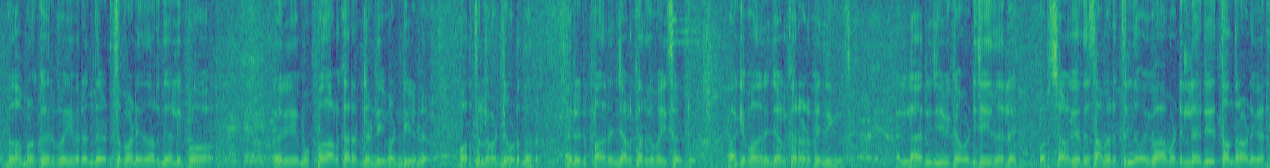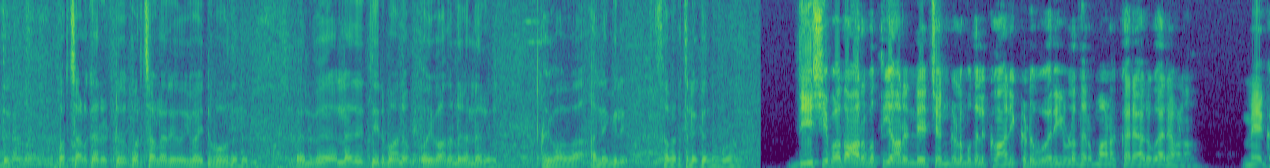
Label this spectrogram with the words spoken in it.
അപ്പോൾ നമ്മൾക്ക് ഇപ്പോൾ ഇവരെന്തെടുത്ത പണി എന്ന് പറഞ്ഞാൽ ഇപ്പോൾ ഒരു മുപ്പത് ആൾക്കാരൊക്കെ ഉണ്ട് ഈ വണ്ടി പുറത്തുള്ള വണ്ടി ഓടുന്നത്. അതിലൊരു പതിനഞ്ച് ആൾക്കാർക്ക് പൈസ കിട്ടും. ബാക്കി പതിനഞ്ച് ആൾക്കാരാണ് വെച്ച് എല്ലാവരും ജീവിക്കാൻ വേണ്ടി ചെയ്യുന്നതല്ലേ? കുറച്ച് ആൾക്കാർ ഇത് സമരത്തിന് ഒഴിവാകാൻ വേണ്ടിയുള്ള ഒരു തന്ത്രമാണ് കരുത് കുറച്ച് ആൾക്കാർ ഇട്ട് കുറച്ച് ആൾക്കാർ ഒഴിവായിട്ട് പോകുന്നുണ്ട് എല്ലാവരും തീരുമാനം ഒഴിവാകുന്നുണ്ട് എല്ലാവരും ഒഴിവാകുക അല്ലെങ്കിൽ സമരത്തിലേക്ക് തന്നെ പോകണം ദേശീയപാത അറുപത്തിയാറിന്റെ ചെങ്കള മുതൽ കാലിക്കടവ് വരെയുള്ള നിർമ്മാണ കരാറുകാരാണ് Megha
